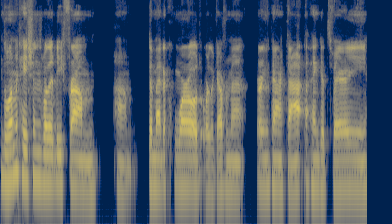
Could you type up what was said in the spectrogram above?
the limitations, whether it be from um, the medical world or the government or anything like that, I think it's very,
